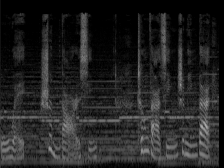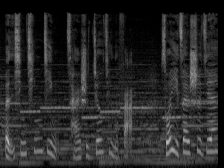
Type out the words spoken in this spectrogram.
无为，顺道而行。称法行是明白本性清净才是究竟的法，所以在世间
